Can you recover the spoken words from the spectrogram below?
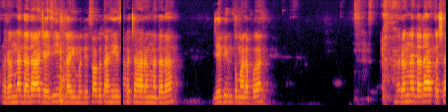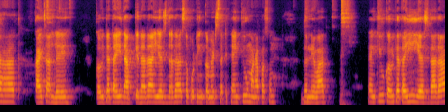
रंगनाथ दादा जय भीम. लाईव्हमध्ये स्वागत आहे. चहा रंगनाथ दादा? जय भीम तुम्हाला पण. रंगनाथ दादा कशा आहात? काय चाललंय? कविता ताई दाबके दादा. यस दादा सपोर्टिंग कमेंटसाठी थँक्यू मनापासून धन्यवाद. थँक्यू कविताताई. यस दादा.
